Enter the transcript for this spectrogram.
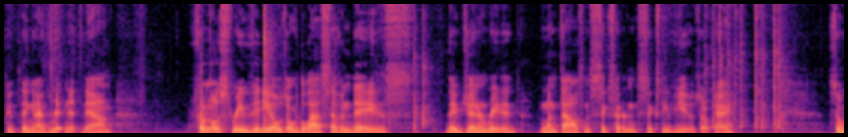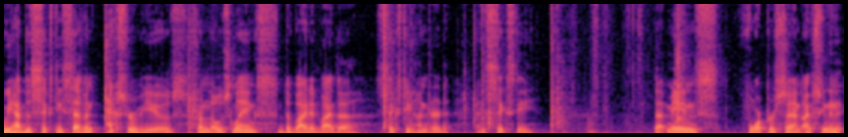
Good thing I've written it down. From those three videos over the last seven days, they've generated 1,660 views, okay? So we have the 67 extra views from those links divided by the 1,660. That means 4%. I've seen an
